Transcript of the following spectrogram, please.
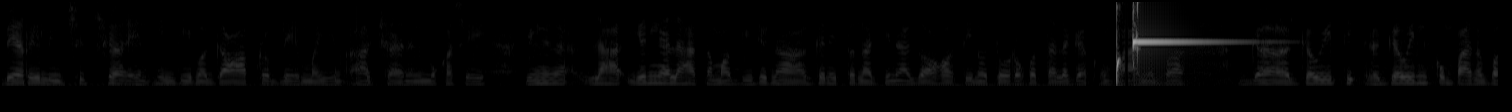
very legit siya and hindi magkakaproblema yung ah, channel mo kasi yun nga, lahat, yun nga lahat ng mga video na ganito na ginagawa ko, tinuturo ko talaga kung paano ga- gawin, kung paano ba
